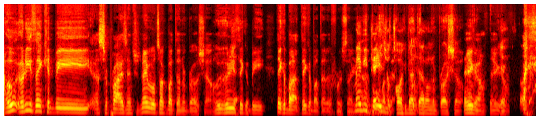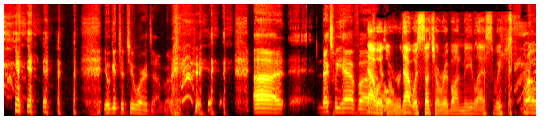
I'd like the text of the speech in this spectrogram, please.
who who do you think could be a surprise entrance? Maybe we'll talk about that on the Bro Show. Who, who do you think would be? Think about think about that for a second. Maybe Uh, Paige will that. talk about that on the Bro Show. There you go. There you go. You'll get your two words out, brother. uh, next we have uh, That was a that was such a rib on me last week, bro.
